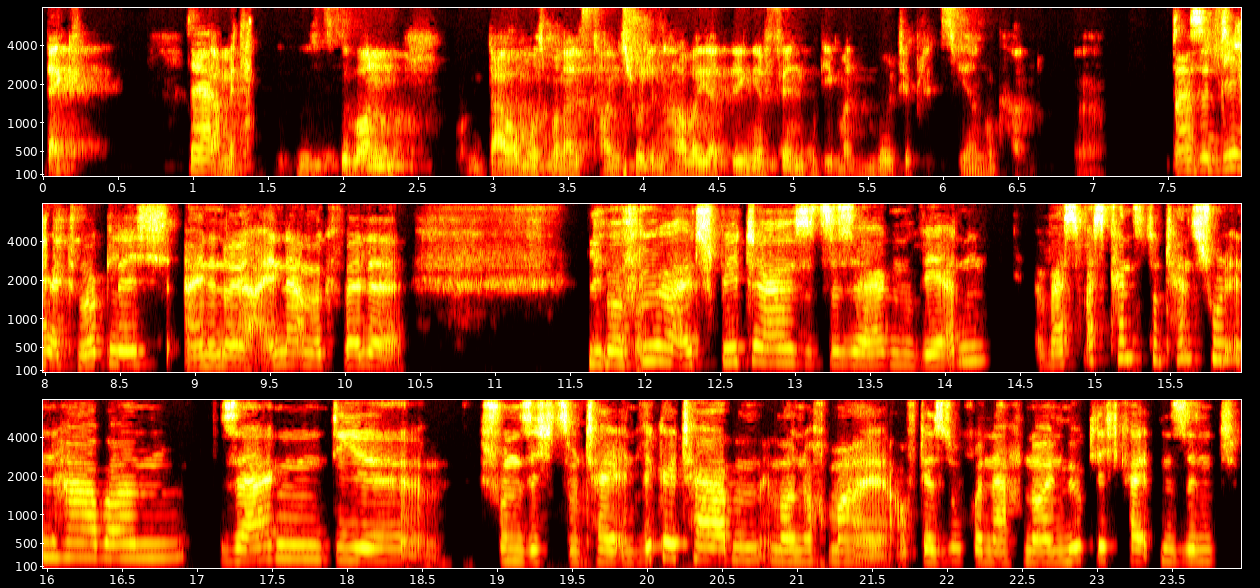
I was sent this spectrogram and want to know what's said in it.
weg. Ja. Damit habe ich nichts gewonnen. Und darum muss man als Tanzschulinhaber ja Dinge finden, die man multiplizieren kann. Ja. Also die halt wirklich eine neue Einnahmequelle lieber früher als später sozusagen werden. Was, was kannst du Tanzschulinhabern sagen, die schon sich zum Teil entwickelt haben, immer noch mal auf der Suche nach neuen Möglichkeiten sind,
